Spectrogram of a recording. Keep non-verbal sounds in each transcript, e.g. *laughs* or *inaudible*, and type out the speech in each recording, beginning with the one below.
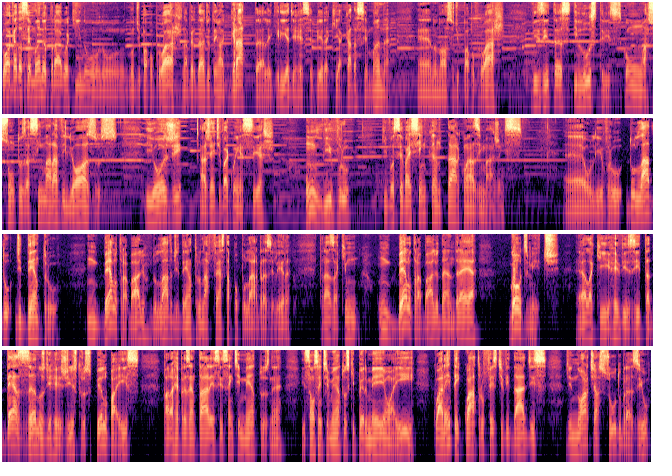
Bom, a cada semana eu trago aqui no, no, no, De Papo Pro Ar, na verdade eu tenho a grata alegria de receber aqui a cada semana é, no nosso De Papo Pro Ar visitas ilustres com assuntos assim maravilhosos. E hoje a gente vai conhecer um livro que você vai se encantar com as imagens. É o livro Do Lado de Dentro, um belo trabalho do lado de dentro na Festa Popular Brasileira. Traz aqui um, um belo trabalho da Andrea Goldsmith, ela que revisita 10 anos de registros pelo país para representar esses sentimentos, né? E são sentimentos que permeiam aí 44 festividades de norte a sul do Brasil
